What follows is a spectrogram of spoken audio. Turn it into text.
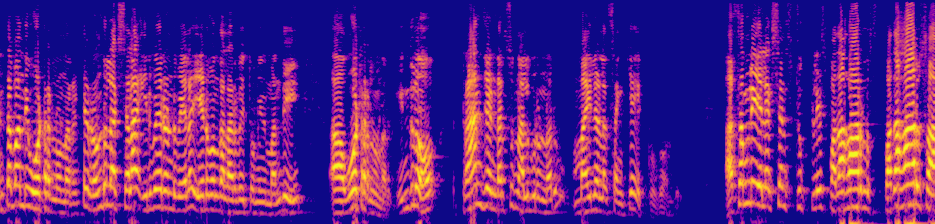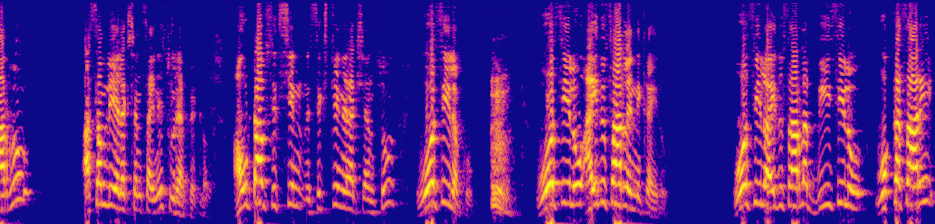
ఎంతమంది ఓటర్లు ఉన్నారంటే రెండు లక్షల ఇరవై రెండు వేల ఏడు వందల అరవై తొమ్మిది మంది ఓటర్లు ఉన్నారు. ఇందులో ట్రాన్స్జెండర్స్ నలుగురు ఉన్నారు మహిళల సంఖ్య ఎక్కువగా ఉంది. అసెంబ్లీ ఎలక్షన్స్ టుక్ ప్లేస్ పదహారు పదహారు సార్లు అసెంబ్లీ ఎలక్షన్స్ అయినాయి సూర్యాపేటలో. Out of sixteen sixteen elections ఓసీలకు ఓసీలు ఐదు సార్లు ఎన్నికయ్యారు. ఓసీలు ఐదు సార్లు బీసీలు ఒక్కసారి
